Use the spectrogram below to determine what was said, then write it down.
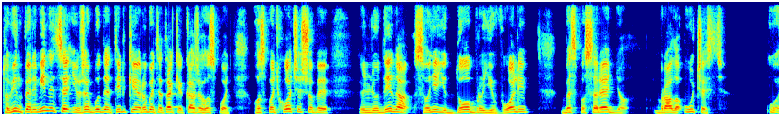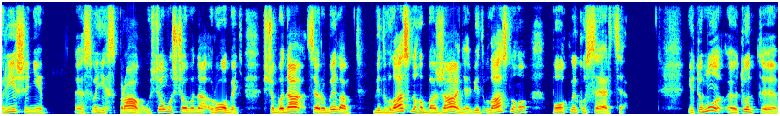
то він переміниться і вже буде тільки робити так, як каже Господь. Господь хоче, щоб людина своєї доброї волі безпосередньо брала участь у рішенні е, своїх справ, у всьому, що вона робить, щоб вона це робила від власного бажання, від власного поклику серця. І тому е, тут е,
